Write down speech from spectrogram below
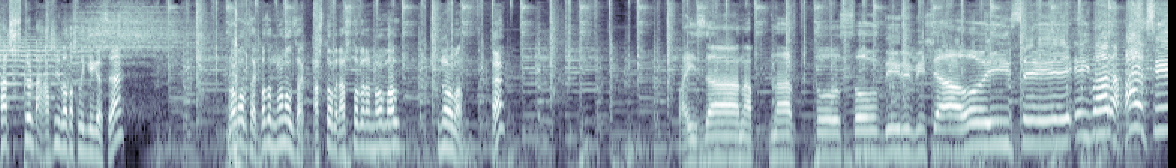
ফার্স্ট একটা হাসির বাতাস লেগে গেছে হ্যাঁ? নর্মাল থাক বাজার নর্মাল থাক। আসতে হবে আসতে হবে না নর্মাল নর্মাল হ্যাঁ? ভাইজান আপনার তো সৌদির ভিসা হইছে। এইবার হাসি।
